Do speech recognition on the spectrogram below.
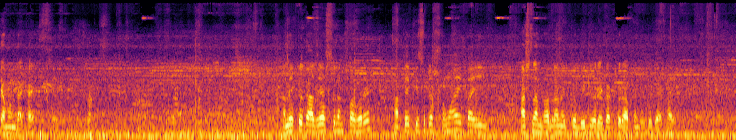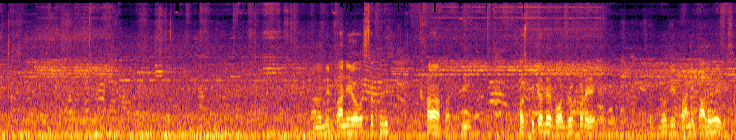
কেমন দেখায়। আমি একটু কাজে আসছিলাম শহরে। হাতে কিছুটা সময়, তাই আসলাম, ভাবলাম একটু ভিডিও রেকর্ড করে আপনাদেরকে দেখাই। নদীর পানির অবস্থা খুবই খারাপ আর কি। হসপিটালে বজ্র করে নদীর পানি কালো হয়ে গেছে।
